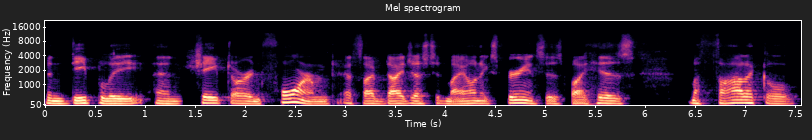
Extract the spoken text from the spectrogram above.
been deeply and shaped or informed as I've digested my own experiences by his methodical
